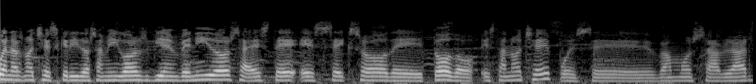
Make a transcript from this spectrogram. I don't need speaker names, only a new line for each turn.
Buenas noches, queridos amigos. Bienvenidos a este es Sexo de Todo. Esta noche, pues eh, vamos a hablar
